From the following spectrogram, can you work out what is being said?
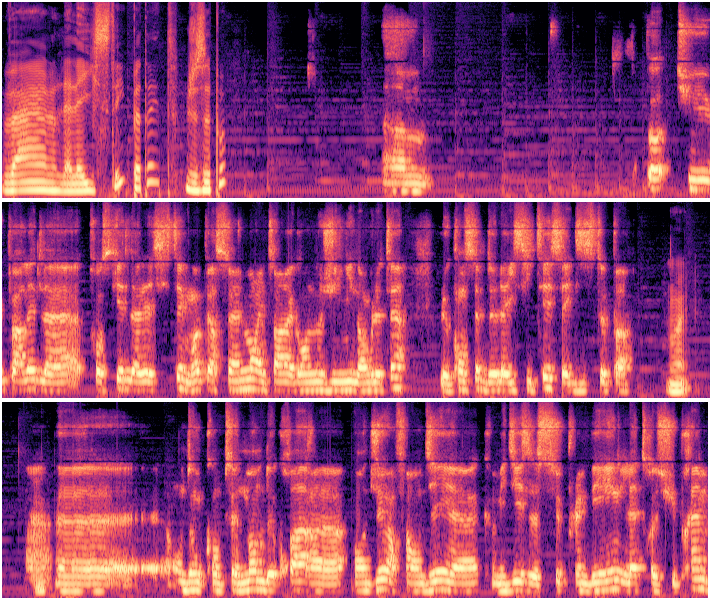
vers la laïcité, peut-être? Je sais pas. Oh, tu parlais de la, pour ce qui est de la laïcité, moi personnellement, étant à la Grande Loge Unie d'Angleterre, le concept de laïcité, ça n'existe pas. Ouais. Hein, euh, on- donc on te demande de croire euh, en Dieu, enfin on dit, euh, comme ils disent, the supreme being, l'être suprême.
